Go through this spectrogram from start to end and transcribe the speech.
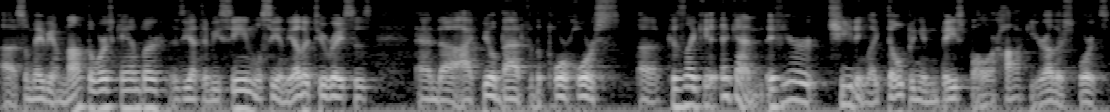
Uh, so maybe I'm not the worst gambler. Is yet to be seen. We'll see in the other two races. And uh, I feel bad for the poor horse. Because, uh, like, again, if you're cheating, like doping in baseball or hockey or other sports,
